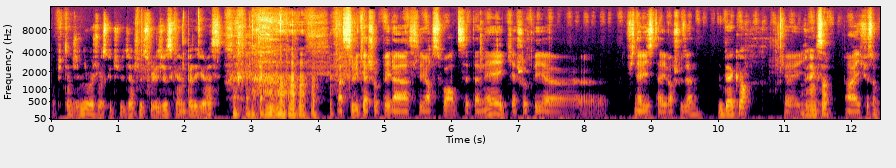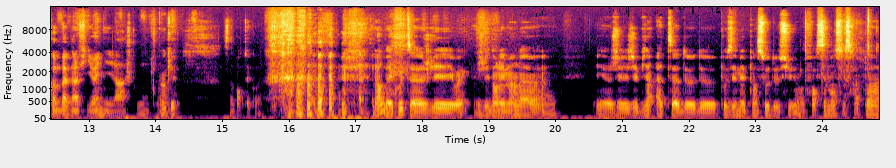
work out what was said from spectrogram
Oh, Putain de génie, ouais, je vois ce que tu veux dire, je l'ai sous les yeux, c'est quand même pas dégueulasse. Bah, c'est celui qui a chopé la Slayer Sword cette année et qui a chopé euh, finaliste à Everschusen. D'accord, euh, il- Rien que ça Ouais, il fait son comeback dans la figurine, il arrache tout. donc, euh, ok. C'est n'importe quoi. non, bah écoute, euh, je l'ai ouais, je l'ai dans les mains là. euh, et euh, j'ai j'ai bien hâte de, de poser mes pinceaux dessus. Alors forcément, ce sera pas.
